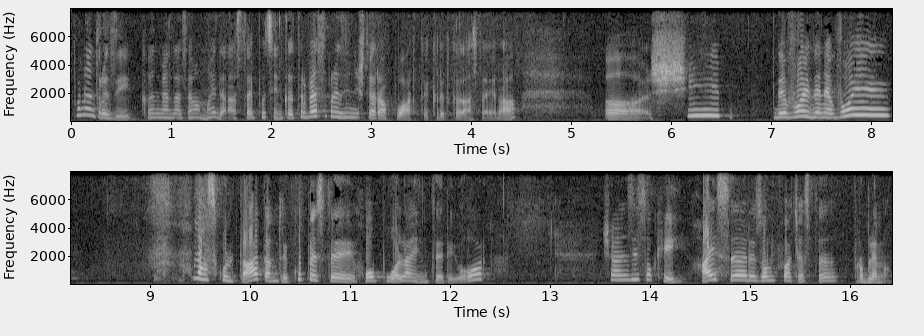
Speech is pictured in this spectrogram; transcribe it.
Până într-o zi, când mi-am dat seama, mai da, stai puțin, că trebuia să prezint niște rapoarte, cred că asta era. Uh, și de voie de nevoie am ascultat, am trecut peste hopul ăla interior și am zis, ok, hai să rezolv această problemă.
